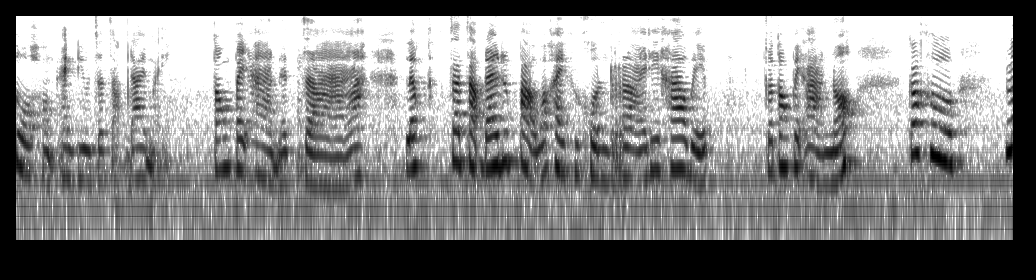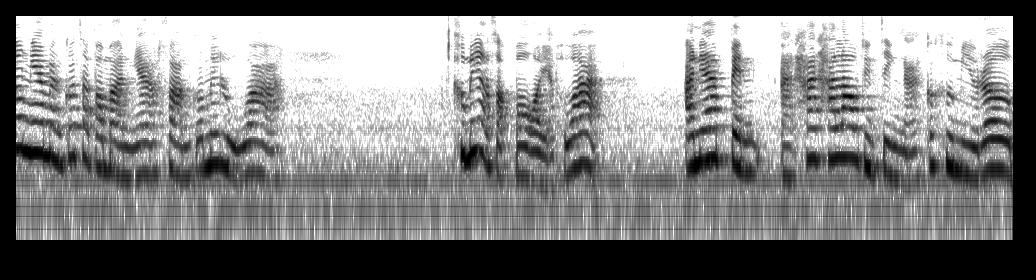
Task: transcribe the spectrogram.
ตัวของแอนดิวจะจับได้ไหม ต้องไปอ่านนะจ๊ะ แล้วจะจับได้หรือเปล่าว่าใครคือคนร้ายที่ฆ่าเว็บ ก็ต้องไปอ่านเนาะก็คือ เรื่องเนี้ยมันก็จะประมาณเนี้ยฟาร์มก็ไม่รู้ว่า คือไม่อยากสปอยอะเพราะว่าอันเนี้ยเป็นอะถ้าถ้าเล่าจริง ๆ นะ ก็คือมีเริ่ม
